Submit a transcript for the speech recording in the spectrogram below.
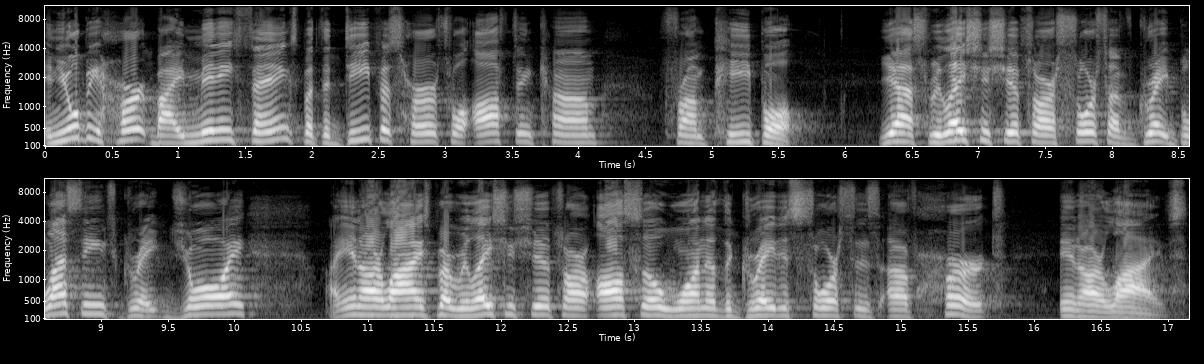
And you'll be hurt by many things, but the deepest hurts will often come from people. Yes, relationships are a source of great blessings, great joy in our lives, but relationships are also one of the greatest sources of hurt in our lives.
